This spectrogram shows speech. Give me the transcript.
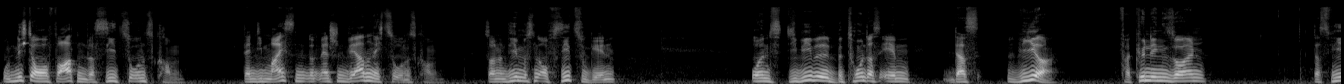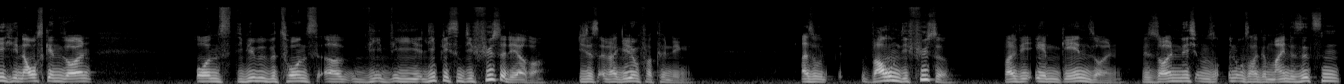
und nicht darauf warten, dass sie zu uns kommen. Denn die meisten Menschen werden nicht zu uns kommen, sondern wir müssen auf sie zugehen. Und die Bibel betont das eben, dass wir verkündigen sollen, dass wir hinausgehen sollen. Und die Bibel betont, äh, wie, wie lieblich sind die Füße derer, die das Evangelium verkündigen. Also warum die Füße? Weil wir eben gehen sollen. Wir sollen nicht in unserer Gemeinde sitzen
